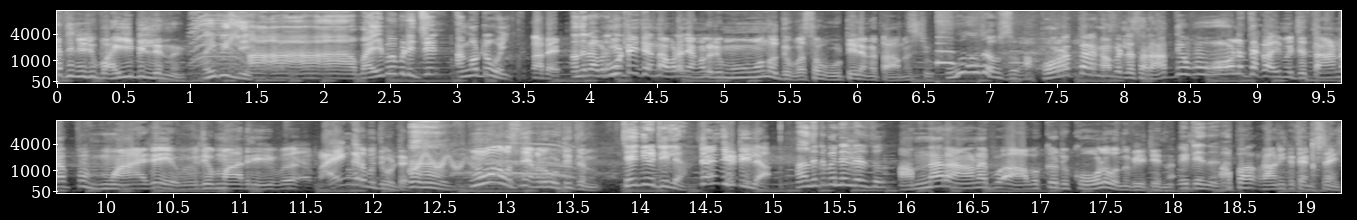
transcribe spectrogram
അതിനൊരു വൈബില്ലെന്ന് വൈബില്ലേ ആ, ആ, ആ, ആ, വൈബ് പിടിച്ച് അങ്ങോട്ട് പോയി. അതെ. എന്നിട്ട് അവിടെ ഊട്ടി ചെന്ന് അവിടെ ഞങ്ങൾ ഒരു മൂന്ന് ദിവസം ഊട്ടിയിൽ അങ്ങ് താമസിച്ചു. മൂന്ന് ദിവസം? പുറത്തിറങ്ങാൻ പറ്റില്ല സാർ അതുപോലത്തെ കൈമച്ച് തണുപ്പ് മഴ ഒരുമാതിരി ഭയങ്കര ബുദ്ധിമുട്ട്. മൂന്ന് ദിവസം ഞങ്ങൾ ഊട്ടി ചെന്നു. ചേഞ്ച് കിട്ടിയില്ല. ചേഞ്ച് കിട്ടിയില്ല. എന്നിട്ട് പിന്നെ എന്റെ അടുത്തു? അന്നേരമാണ് അവക്ക് ഒരു കോൾ വന്നു വീട്ടിൽ വീട്ടിൽ നിന്ന്. അപ്പൊ റാണിക്ക് ടെൻഷനായി.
